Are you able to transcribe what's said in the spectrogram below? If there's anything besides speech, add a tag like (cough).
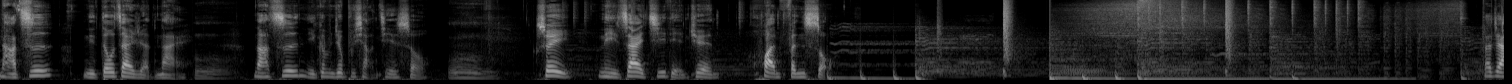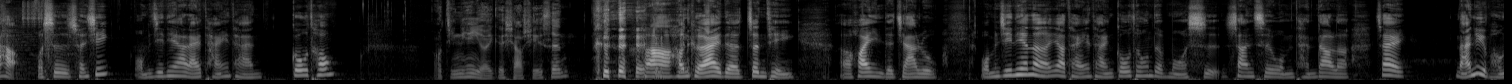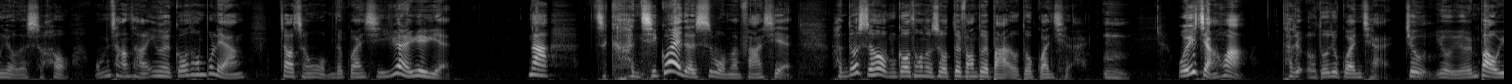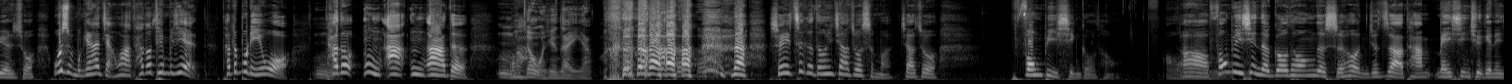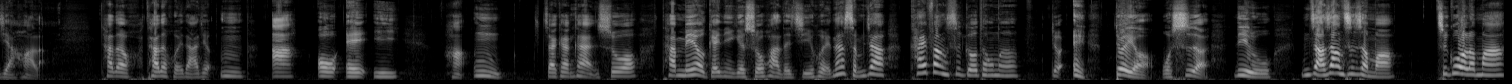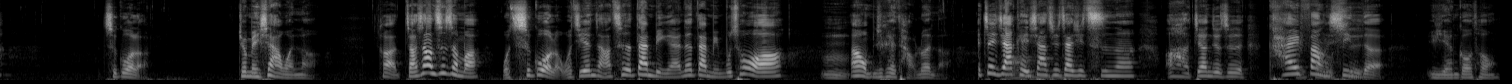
哪知你都在忍耐，嗯哪知你根本就不想接受，嗯，所以你在积点券换分手。大家好，我是纯心，我们今天要来谈一谈沟通我今天有一个小学生，(laughs) 啊，很可爱的郑婷，呃，欢迎你的加入。我们今天呢要谈一谈沟通的模式。上一次我们谈到了在男女朋友的时候，我们常常因为沟通不良，造成我们的关系越来越远。那这个很奇怪的是，我们发现很多时候我们沟通的时候，对方都会把耳朵关起来。嗯，我一讲话，他就耳朵就关起来，就有有人抱怨说，为什么跟他讲话，他都听不见，他都不理我，他都嗯啊嗯啊的。嗯，哇跟我现在一样，(laughs) 那所以这个东西叫做什么？叫做封闭性沟通哦。封闭性的沟通的时候，你就知道他没兴趣跟你讲话了。他的他的回答就嗯啊 o a e，好嗯，再看看说他没有给你一个说话的机会。那什么叫开放式沟通呢？就哎、对哦，我是了。例如你早上吃什么？吃过了吗？吃过了，就没下文了。好，早上吃什么？我吃过了，我今天早上吃的蛋饼哎，那蛋饼不错哦。嗯，然后我们就可以讨论了。诶这家可以下去再去吃呢？啊，这样就是开放性的语言沟通。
